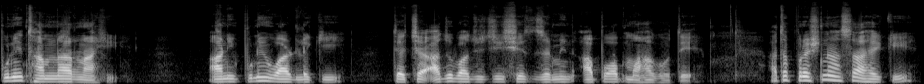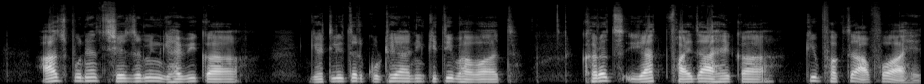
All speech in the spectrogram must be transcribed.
पुणे थांबणार नाही आणि पुणे वाढलं की त्याच्या आजूबाजूची शेतजमीन आपोआप महाग होते. आता प्रश्न असा आहे की आज पुण्यात शेतजमीन घ्यावी का? घेतली तर कुठे आणि किती भावात? खरंच यात फायदा आहे का की फक्त अफवा आहे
